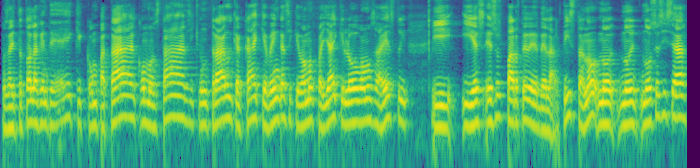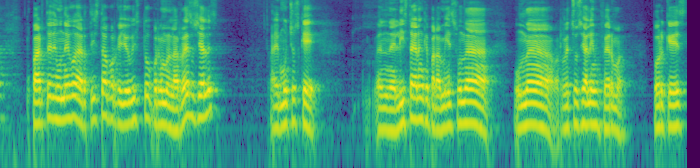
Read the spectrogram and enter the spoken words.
pues ahí está toda la gente, hey, que compa tal, ¿cómo estás? Y que un trago, y que acá, y que vengas, y que vamos para allá, y que luego vamos a esto. Y, y, y es, eso es parte de- del artista, ¿no? No, no, no sé si sea parte de un ego de artista, porque yo he visto, por ejemplo, en las redes sociales, hay muchos que, en el Instagram, que para mí es una, una red social enferma. Porque es,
